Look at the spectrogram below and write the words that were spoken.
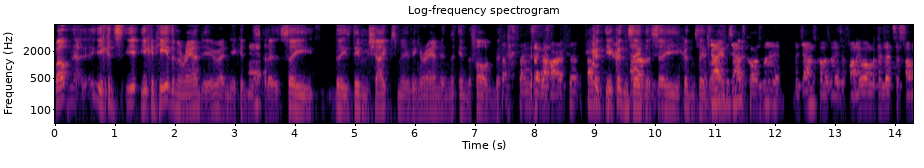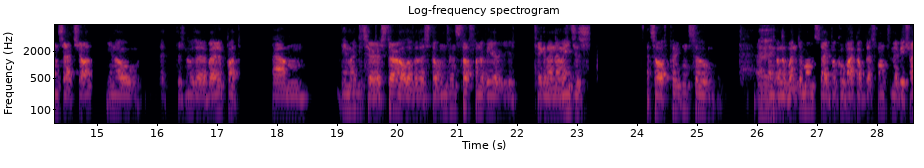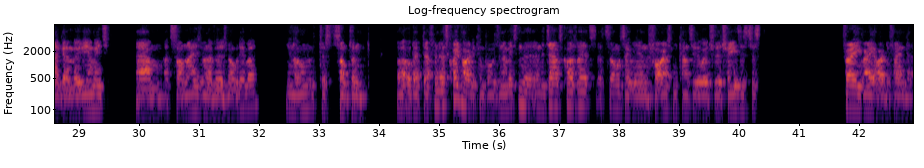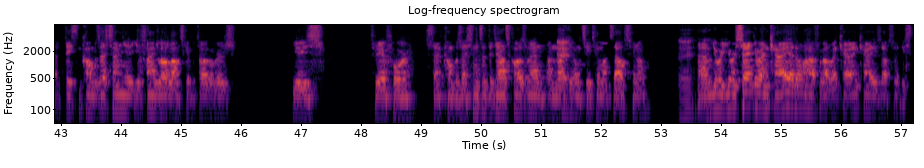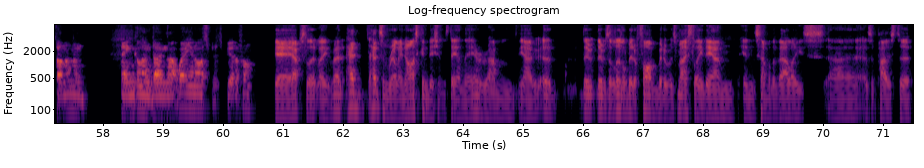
well, you could you, you, could hear them around you, and you could yeah. sort of see these dim shapes moving around in the in the fog. But sounds like a horror film. You, could, not see um, the sea. You couldn't see the, the, Jam, the Causeway. The Giant's Causeway is a funny one because it's a sunset shot. You know, it, there's no doubt about it. But um, the amount of tourists there all over the stones and stuff, whenever you're, you're taking an image, is it's off-putting. So I think on the winter months, I will go back up this month to maybe try and get a moody image um, at sunrise whenever there's nobody about. You know, just something a little bit different. It's quite hard to compose an image in the in the Giant's Causeway. It's it's almost like when you're in the forest and you can't see the way through the trees. It's just very very hard to find a decent composition. You you find a lot of landscape photographers use three or four set compositions at the Giants Causeway and, and yeah. you don't see too much else, you know. Yeah. Um, you were you were saying you were in Kerry. I don't know how I forgot about Kerry. Kerry's absolutely stunning and Dingle and down that way. You know, it's, it's beautiful. Yeah, absolutely. But had had some really nice conditions down there. Um, you know, uh, there, there was a little bit of fog, but it was mostly down in some of the valleys, uh, as opposed to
